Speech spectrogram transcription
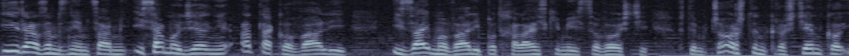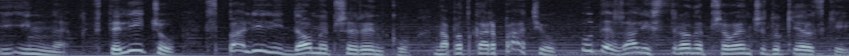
i razem z Niemcami, i samodzielnie atakowali i zajmowali podhalańskie miejscowości, w tym Czorsztyn, Krościenko i inne. W Tyliczu spalili domy przy rynku, na Podkarpaciu uderzali w stronę Przełęczy Dukielskiej.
